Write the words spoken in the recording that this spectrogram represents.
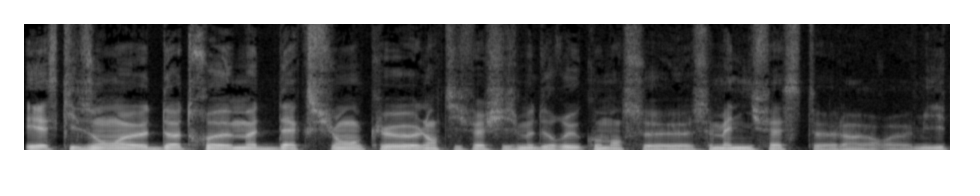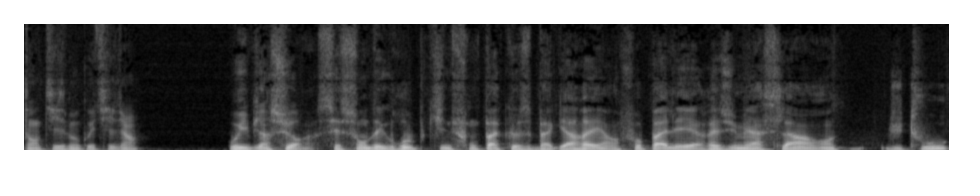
Et est-ce qu'ils ont d'autres modes d'action que l'antifascisme de rue? Comment se, se manifeste leur militantisme au quotidien? Oui, bien sûr, ce sont des groupes qui ne font pas que se bagarrer. Hein. Faut pas les résumer à cela. Hein du tout,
